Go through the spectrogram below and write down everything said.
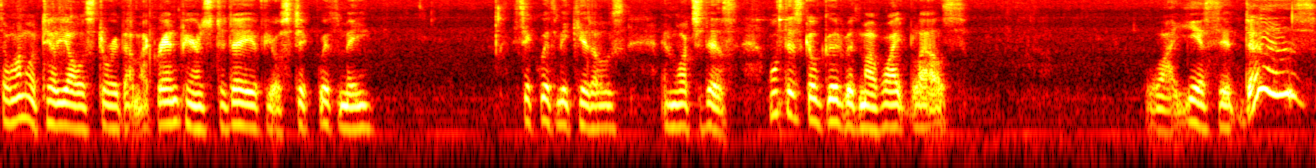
So I'm going to tell y'all a story about my grandparents today if you'll stick with me. Stick with me, kiddos, and watch this. Won't this go good with my white blouse? Why, yes, it does.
